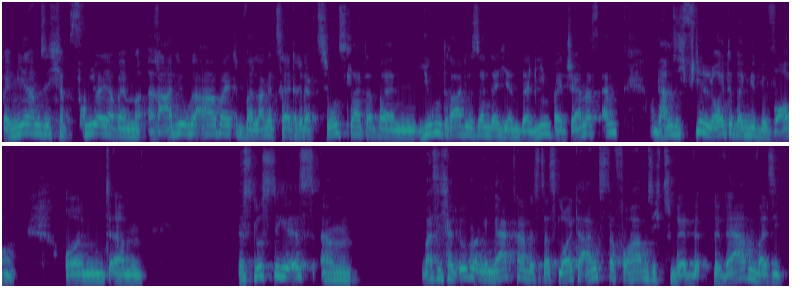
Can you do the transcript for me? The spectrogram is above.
Bei mir haben sich, ich habe früher ja beim Radio gearbeitet, war lange Zeit Redaktionsleiter beim Jugendradiosender hier in Berlin bei JamFM und da haben sich viele Leute bei mir beworben. Und ähm, das Lustige ist, ähm, was ich halt irgendwann gemerkt habe, ist, dass Leute Angst davor haben, sich zu be bewerben, weil sie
